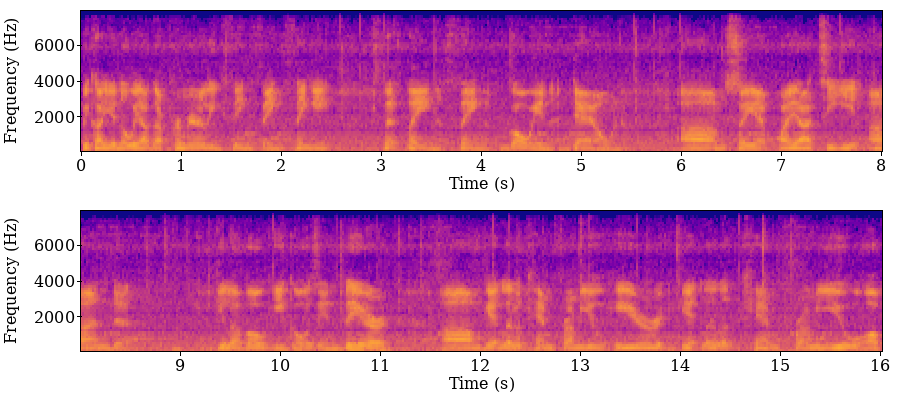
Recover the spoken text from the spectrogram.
because you know we have that Premier League thing thing thingy the thing thing going down. Um, so yeah, Payati and Guilavogui goes in there. Um, get little chem from you here. Get little chem from you up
